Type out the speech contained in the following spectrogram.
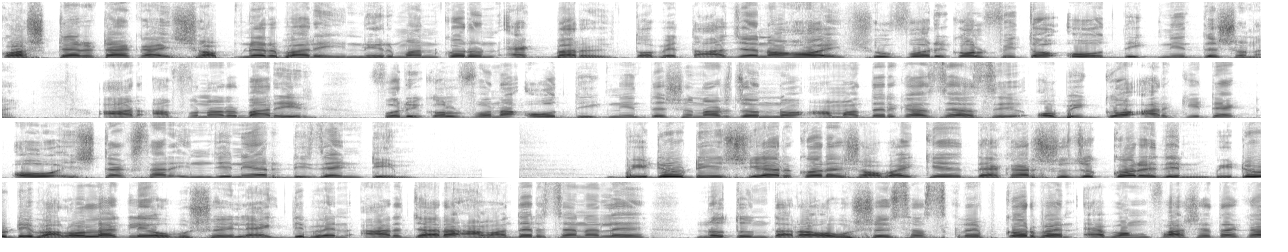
কষ্টের টাকায় স্বপ্নের বাড়ি নির্মাণ করুন একবারই, তবে তা যেন হয় সুপরিকল্পিত ও দিক নির্দেশনায়। আর আপনার বাড়ির পরিকল্পনা ও দিক নির্দেশনার জন্য আমাদের কাছে আছে অভিজ্ঞ আর্কিটেক্ট ও স্ট্রাকচার ইঞ্জিনিয়ার ডিজাইন টিম। ভিডিওটি শেয়ার করে সবাইকে দেখার সুযোগ করে দিন। ভিডিওটি ভালো লাগলে অবশ্যই লাইক দিবেন, আর যারা আমাদের চ্যানেলে নতুন তারা অবশ্যই সাবস্ক্রাইব করবেন এবং পাশে থাকা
